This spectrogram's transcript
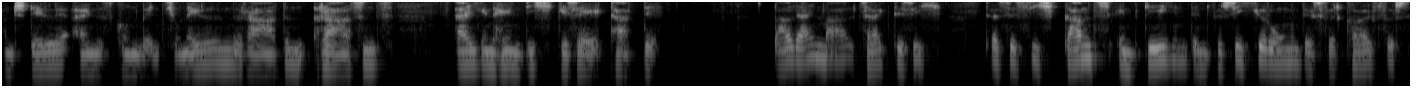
anstelle eines konventionellen Raden, Rasens eigenhändig gesät hatte. Bald einmal zeigte sich, dass es sich ganz entgegen den Versicherungen des Verkäufers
